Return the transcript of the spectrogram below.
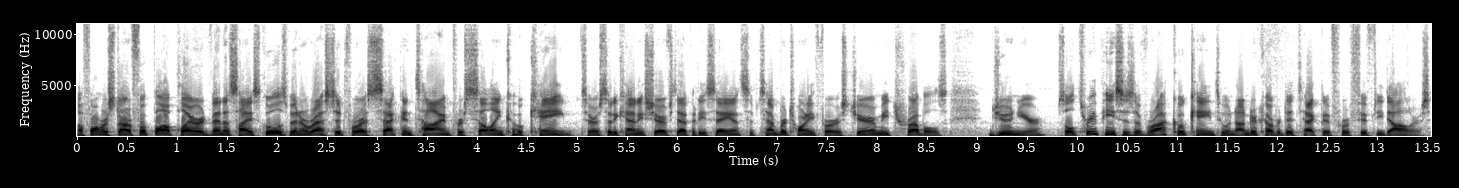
A former star football player at Venice High School has been arrested for a second time for selling cocaine. Sarasota County Sheriff's deputies say on September 21st, Jeremy Trebles Jr. sold three pieces of rock cocaine to an undercover detective for $50.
